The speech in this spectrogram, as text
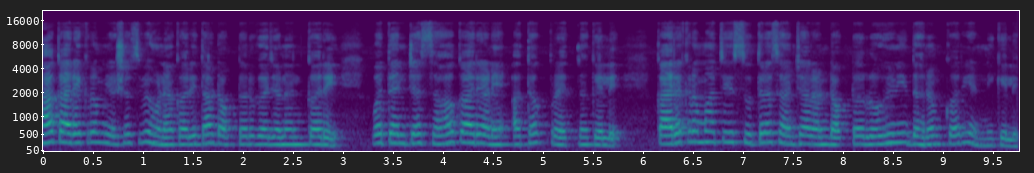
हा कार्यक्रम यशस्वी होण्याकरिता डॉक्टर गजानन करे व त्यांच्या सहकार्याने अथक प्रयत्न केले. कार्यक्रमाचे सूत्रसंचालन डॉक्टर रोहिणी धरमकर यांनी केले.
